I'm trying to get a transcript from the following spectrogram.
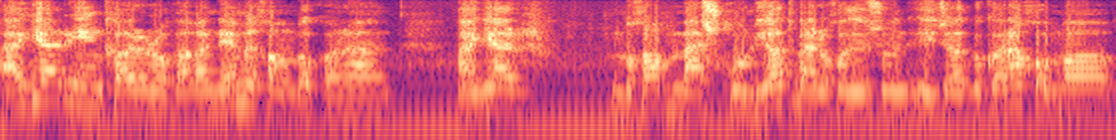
اگر این کار رو فقط نمی‌خوام بکنن اگر می‌خوام مشغولیات برای خودشون ایجاد بکنن خب ما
